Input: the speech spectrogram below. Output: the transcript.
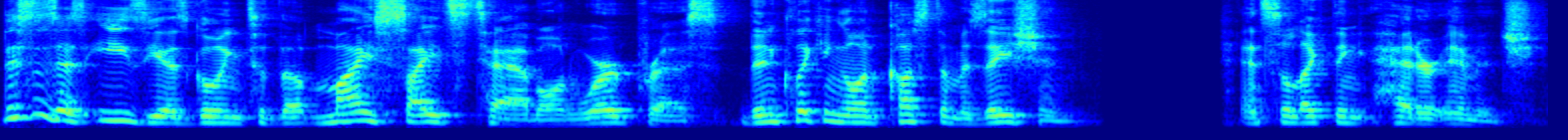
This is as easy as going to the My Sites tab on WordPress, then clicking on Customization and selecting Header Image.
